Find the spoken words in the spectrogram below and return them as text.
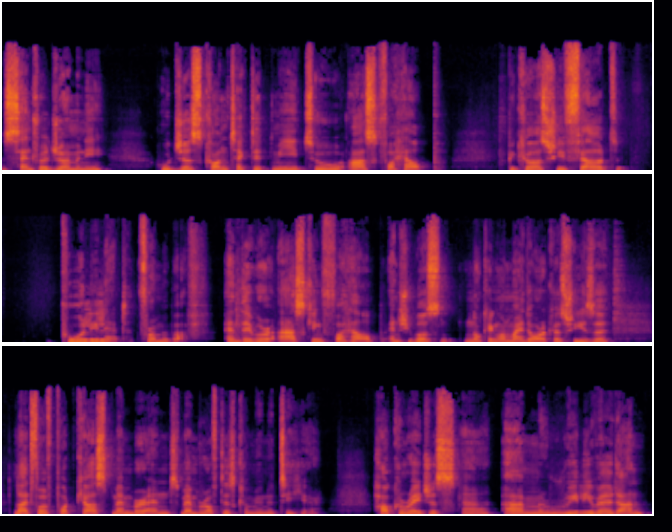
central Germany who just contacted me to ask for help because she felt poorly led from above. And they were asking for help, and she was knocking on my door because she is a Leitwolf podcast member and member of this community here. How courageous! Huh? Um, really well done.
